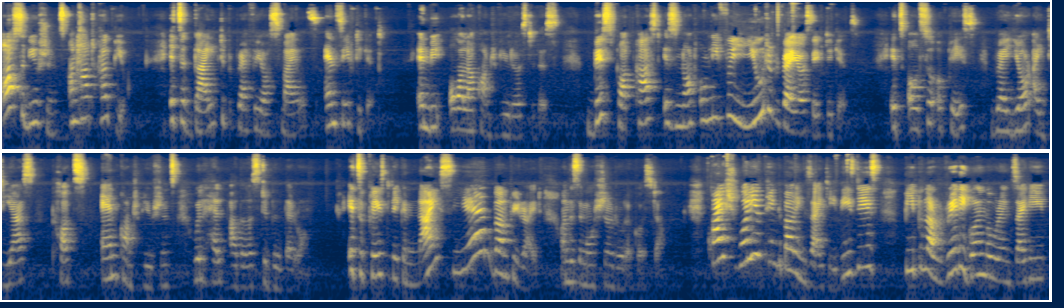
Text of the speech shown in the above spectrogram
or solutions on how to help you. It's a guide to prepare for your smiles and safety kit. And we all are contributors to this. This podcast is not only for you to prepare your safety kits, it's also a place where your ideas, thoughts, and contributions will help others to build their own. It's a place to take a nice yet bumpy ride on this emotional roller coaster. Kwaish, what do you think about anxiety? These days, people are really going over anxiety,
